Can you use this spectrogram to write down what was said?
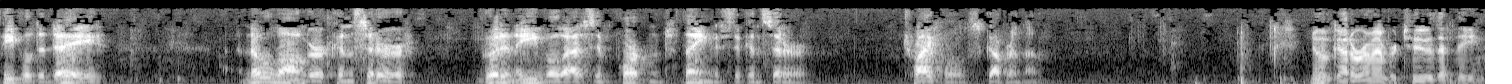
People today no longer consider good and evil as important things to consider. Trifles govern them. You know, we've got to remember too that the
